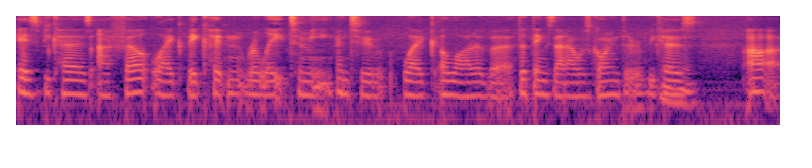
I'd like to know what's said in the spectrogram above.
is because I felt like they couldn't relate to me and to like a lot of the, the things that I was going through because mm-hmm. uh,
